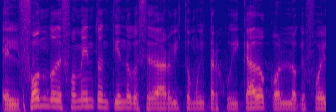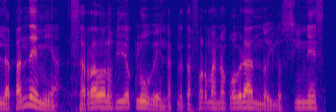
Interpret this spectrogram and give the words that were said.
el fondo de fomento entiendo que se debe haber visto muy perjudicado con lo que fue la pandemia. Cerrados los videoclubes, las plataformas no cobrando y los cines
